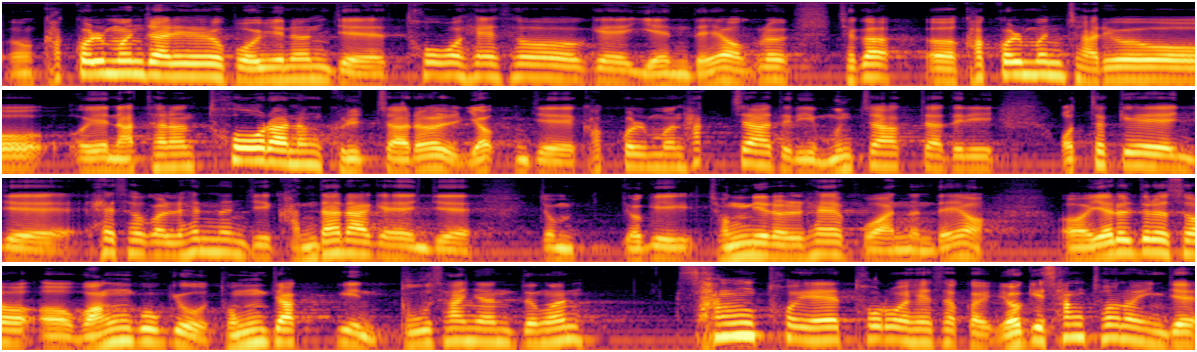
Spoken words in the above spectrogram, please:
어, 각골문 자료에 보이는 이제 토 해석의 예인데요. 그럼 제가 어, 각골문 자료에 나타난 토라는 글자를 역, 이제 각골문 학자들이 문자 학자들이 어떻게 이제 해석을 했는지 간단하게 이제 좀 여기 정리를 해 보았는데요. 어, 예를 들어서 어, 왕구교, 동작빈, 부사년 등은 상토의 토로 해석할 여기 상토는 이제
